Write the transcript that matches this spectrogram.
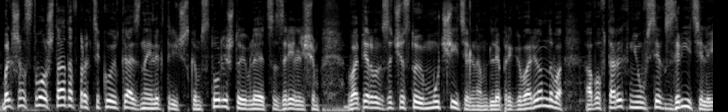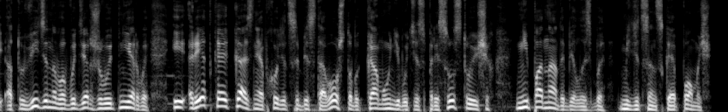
Большинство штатов практикуют казнь на электрическом стуле, что является зрелищем, во-первых, зачастую мучительным для приговоренного, а во-вторых, не у всех зрителей от увиденного выдерживают нервы. И редкая казнь обходится без того, чтобы кому-нибудь из присутствующих не понадобилась бы медицинская помощь.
